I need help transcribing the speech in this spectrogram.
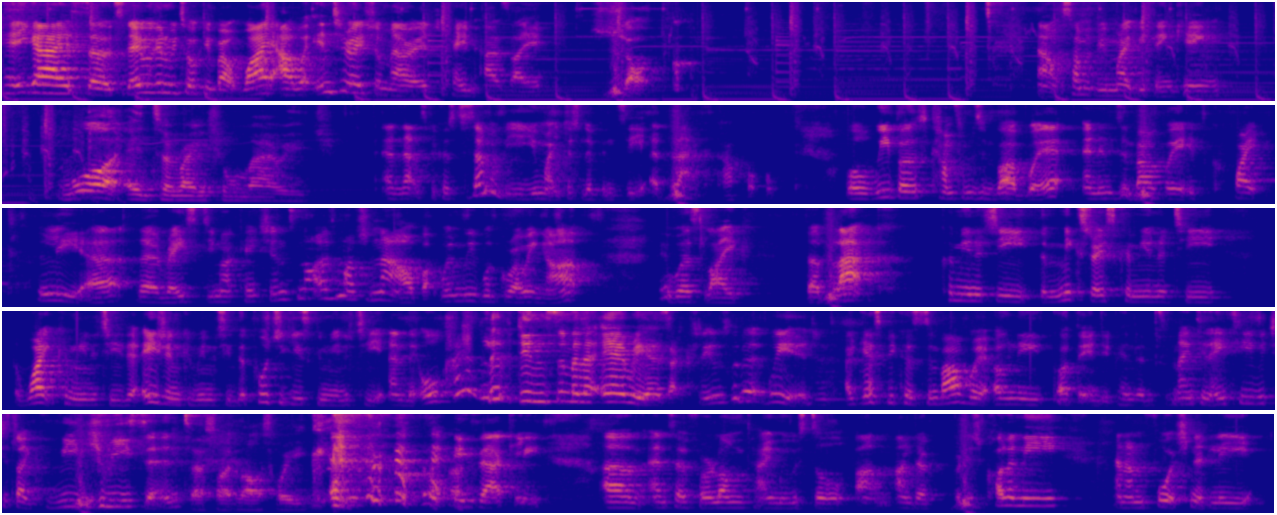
Hey guys, so today we're going to be talking about why our interracial marriage came as a shock. Now, some of you might be thinking, What interracial marriage? and that's because to some of you, you might just look and see a black couple. Well, we both come from Zimbabwe, and in Zimbabwe, it's quite clear the race demarcations. Not as much now, but when we were growing up, it was like the black community, the mixed race community, the white community, the Asian community, the Portuguese community, and they all kind of lived in similar areas. Actually, it was a bit weird. I guess because Zimbabwe only got their independence in 1980, which is like really recent. That's like last week. exactly. Um, and so for a long time, we were still um, under British colony, and unfortunately,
